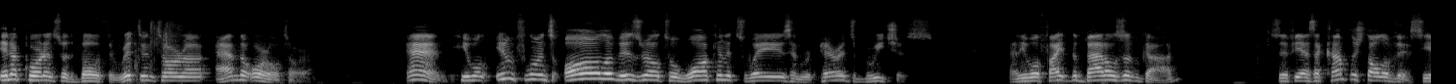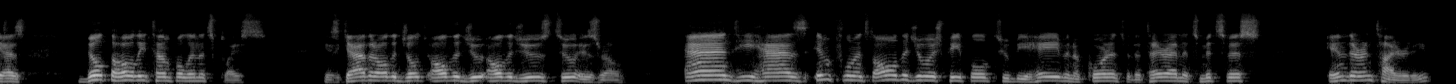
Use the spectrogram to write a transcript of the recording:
in accordance with both the written Torah and the oral Torah, and he will influence all of Israel to walk in its ways and repair its breaches. And he will fight the battles of God. So if he has accomplished all of this, he has built the holy temple in its place. He's gathered all the all the Jew, all the Jews to Israel, and he has influenced all the Jewish people to behave in accordance with the Torah and its mitzvahs in their entirety.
